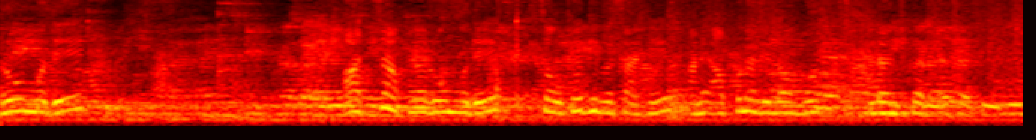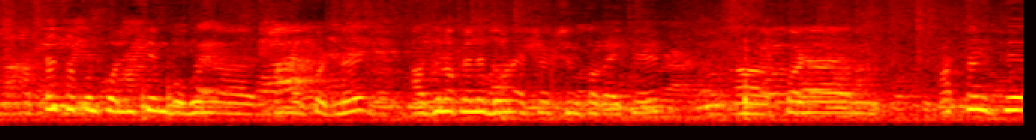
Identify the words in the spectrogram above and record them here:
रोममध्ये आजचा आपला रोममध्ये चौथा दिवस आहे आणि आपण आलेलो आहोत लंच करण्यासाठी. आत्ताच आपण कोलिसियम बघून बाहेर पडलो आहे अजून आपल्याला दोन अट्रॅक्शन बघायचे आहेत. पण आत्ता इथे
